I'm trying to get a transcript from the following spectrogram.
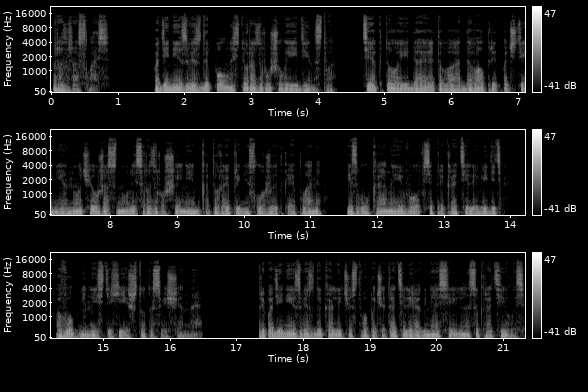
разрослась. Падение звезды полностью разрушило единство. Те, кто и до этого отдавал предпочтение ночи, ужаснулись разрушением, которое принесло жидкое пламя из вулкана и вовсе прекратили видеть в огненной стихии что-то священное. При падении звезды количество почитателей огня сильно сократилось.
